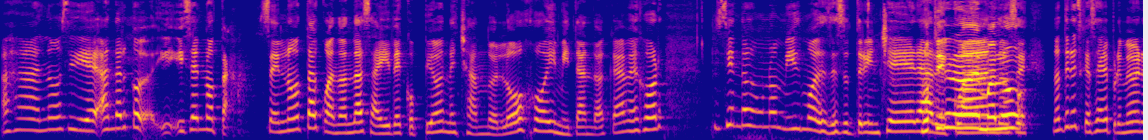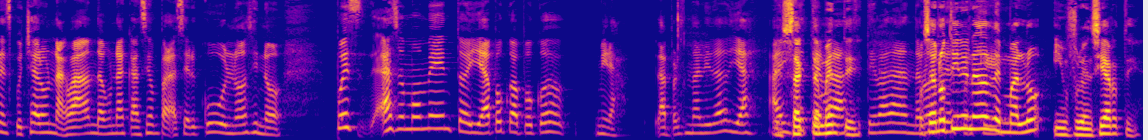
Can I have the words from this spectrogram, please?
Ajá, no, sí, andar y se nota, se nota cuando andas ahí de copión echando el ojo, imitando acá, mejor pues, siendo uno mismo desde su trinchera, No tiene nada de malo. No tienes que ser el primero en escuchar una banda, una canción para ser cool, ¿no? Sino, pues, a su momento y ya poco a poco, mira, la personalidad ya, ahí se te va- Exactamente. se te va dando. O sea, no tiene nada de malo influenciarte.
